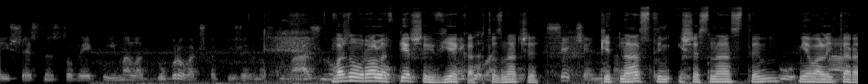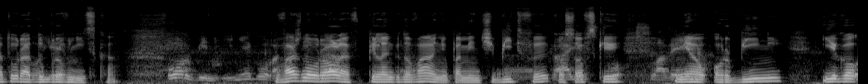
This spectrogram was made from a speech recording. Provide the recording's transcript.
i 16. veku imala Dubrovačka književnost. Važnu Ważną rolę w pierwszych wiekach, to znaczy XV i XVI, miała literatura dubrownicka. Ważną rolę w pielęgnowaniu pamięci bitwy kosowskiej miał Orbini i jego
